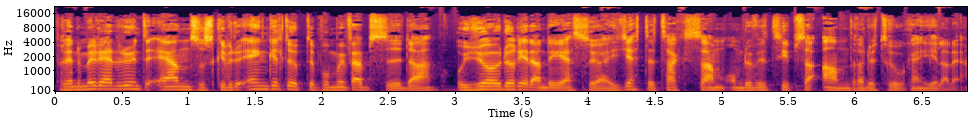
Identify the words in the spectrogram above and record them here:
Prenumererar du inte än så skriver du enkelt upp det på min webbsida och gör du redan det så är jag jättetacksam om du vill tipsa andra du tror kan gilla det.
